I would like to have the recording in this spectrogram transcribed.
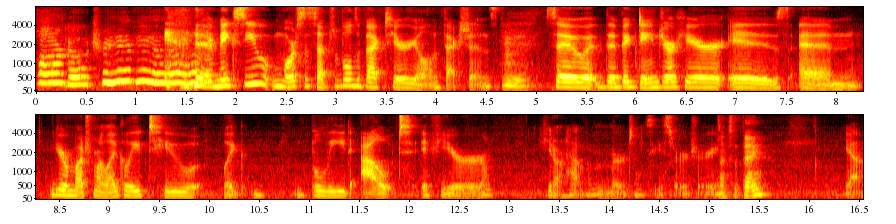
Fargo trivia. it makes you more susceptible to bacterial infections. Mm. So the big danger here is um, you're much more likely to like bleed out if you're if you don't have emergency surgery. That's the thing. Yeah.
